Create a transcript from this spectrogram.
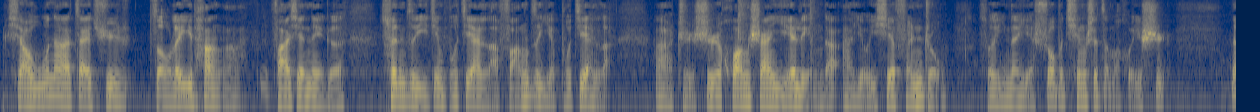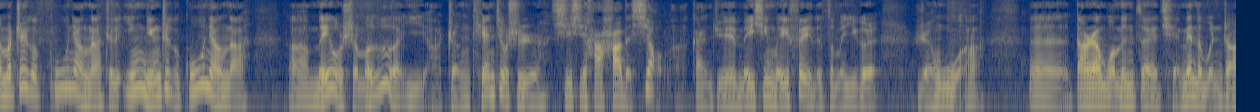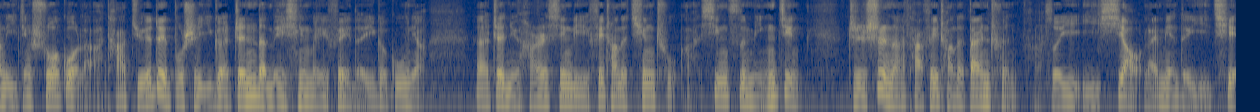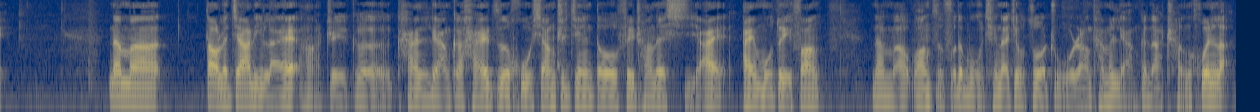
小吴呢再去走了一趟啊，发现那个村子已经不见了，房子也不见了。啊，只是荒山野岭的啊，有一些坟冢，所以呢也说不清是怎么回事。那么这个姑娘呢，这个英宁这个姑娘呢，啊，没有什么恶意啊，整天就是嘻嘻哈哈的笑啊，感觉没心没肺的这么一个人物啊。呃，当然我们在前面的文章里已经说过了，她绝对不是一个真的没心没肺的一个姑娘。呃，这女孩心里非常的清楚啊，心思明净。只是呢，她非常的单纯啊，所以以笑来面对一切。那么到了家里来啊，这个看两个孩子互相之间都非常的喜爱爱慕对方，那么王子福的母亲呢就做主让他们两个呢成婚了。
